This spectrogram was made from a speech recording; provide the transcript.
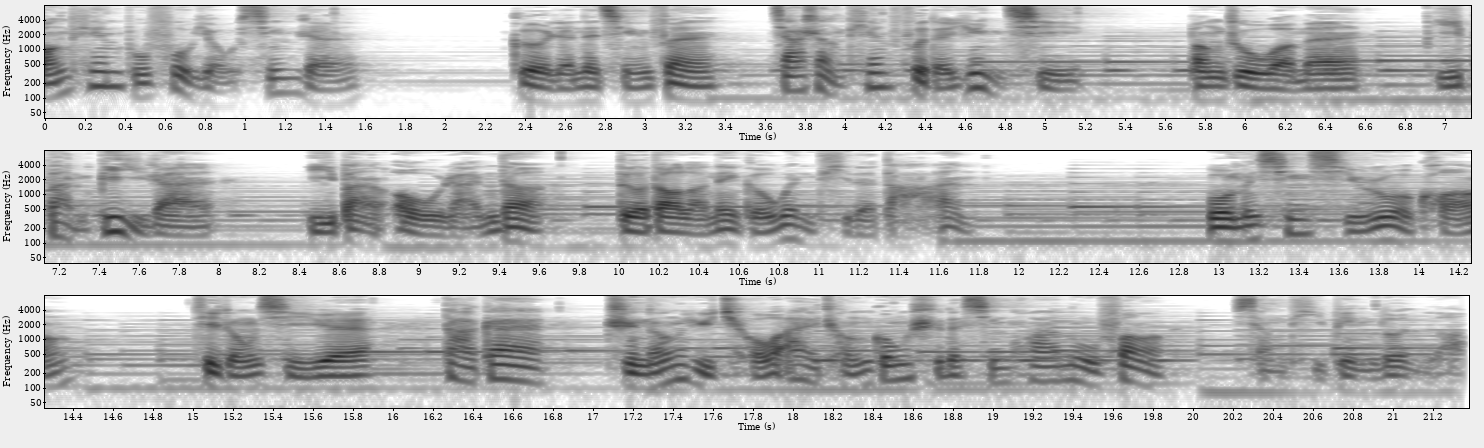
皇天不负有心人，个人的勤奋加上天赋的运气，帮助我们一半必然、一半偶然的得到了那个问题的答案。我们欣喜若狂，这种喜悦大概只能与求爱成功时的心花怒放相提并论了。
